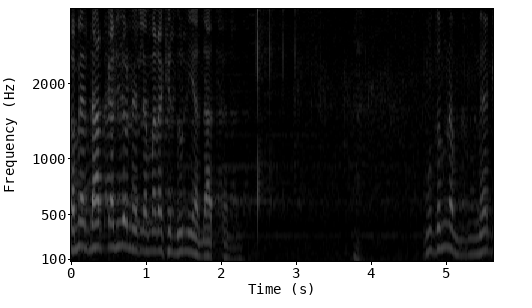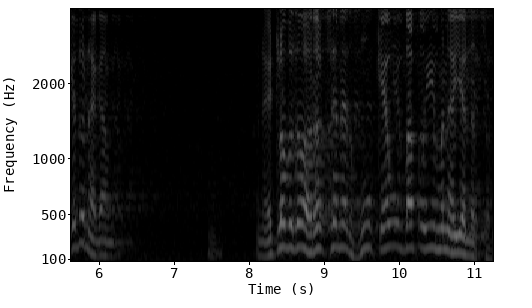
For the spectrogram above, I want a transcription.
તમે દાંત કાઢી લો ને એટલે અમારે આખી દુનિયા દાંત કાઢી હું તમને, મેં કીધું ને આમ અને એટલો બધો હરખ છે ને, હું કેવું બાપુ એ મને અહીંયા નથી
